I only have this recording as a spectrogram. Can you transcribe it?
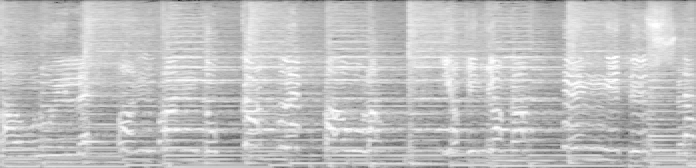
lauluille on pantu kahle paula, jokin joka hengitystä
